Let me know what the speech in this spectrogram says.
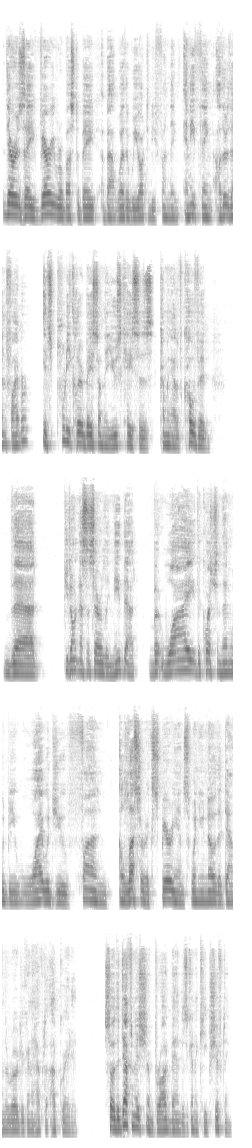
There is a very robust debate about whether we ought to be funding anything other than fiber. It's pretty clear based on the use cases coming out of COVID that you don't necessarily need that. But why, the question then would be, why would you fund a lesser experience when you know that down the road you're going to have to upgrade it? So the definition of broadband is going to keep shifting.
